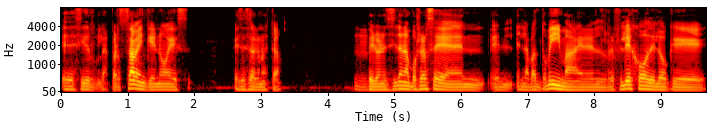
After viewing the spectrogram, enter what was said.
es decir, las personas saben que no es ese ser que no está, Mm. pero necesitan apoyarse en, en- en la pantomima, en el reflejo de lo que,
